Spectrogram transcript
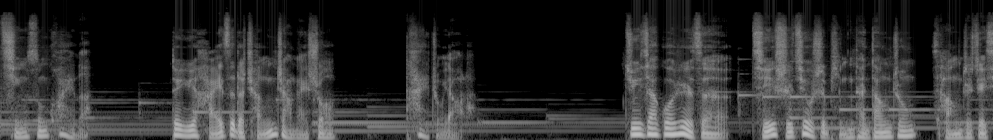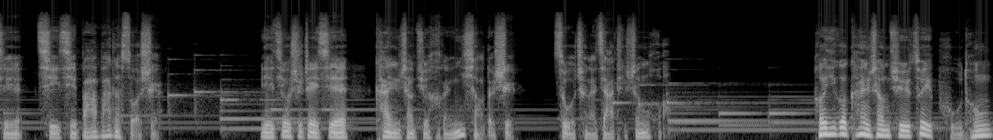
轻松快乐，对于孩子的成长来说，太重要了。居家过日子，其实就是平淡当中藏着这些七七八八的琐事，也就是这些看上去很小的事，组成了家庭生活。和一个看上去最普通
